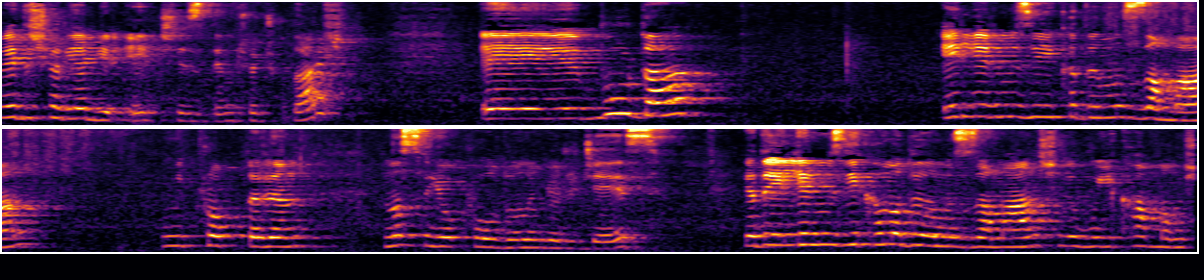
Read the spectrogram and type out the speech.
ve dışarıya bir el çizdim çocuklar. Ee, burada ellerimizi yıkadığımız zaman mikropların nasıl yok olduğunu göreceğiz. Ya da ellerimizi yıkamadığımız zaman, şimdi bu yıkanmamış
